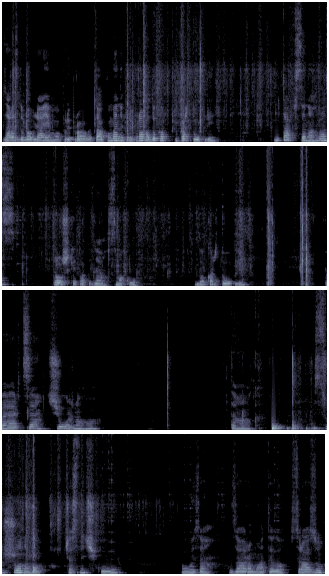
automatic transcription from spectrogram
Зараз додаємо приправи. Так, у мене приправа до картоплі. І так, все на глаз, трошки так для смаку. До картоплі, перця чорного. Так, сушеного часничку. Ой, за, заароматило зразу.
